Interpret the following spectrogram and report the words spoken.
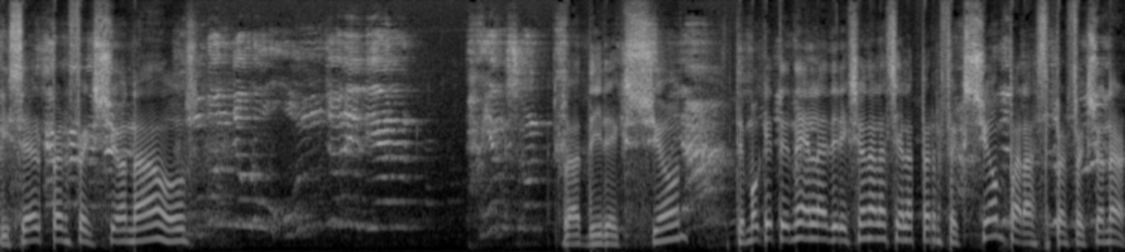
Y ser perfeccionados, la dirección tenemos que tener la dirección hacia la perfección para perfeccionar.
